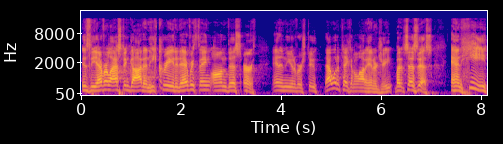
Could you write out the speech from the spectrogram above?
is the everlasting God and He created everything on this earth and in the universe too? That would have taken a lot of energy, but it says this and he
